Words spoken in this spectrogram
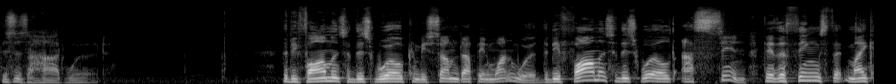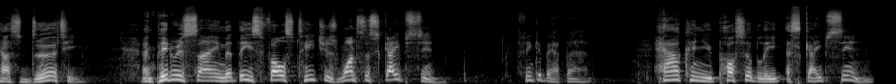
This is a hard word. The defilements of this world can be summed up in one word. The defilements of this world are sin. They're the things that make us dirty. And Peter is saying that these false teachers once escaped sin. Think about that. How can you possibly escape sin?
